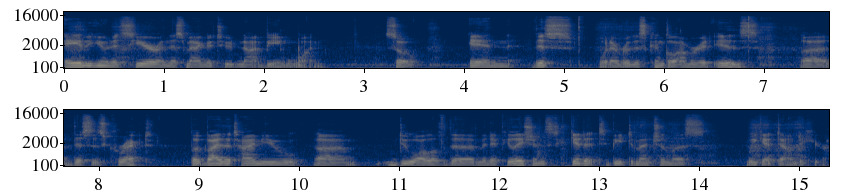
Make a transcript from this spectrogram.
a the units here, and this magnitude not being one. So in this whatever this conglomerate is, uh, this is correct. But by the time you um, do all of the manipulations to get it to be dimensionless, we get down to here.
